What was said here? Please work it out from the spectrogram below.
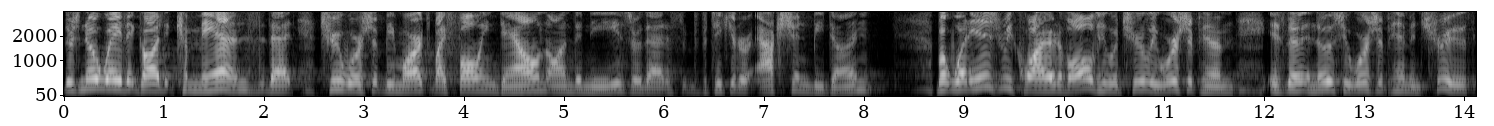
There's no way that God commands that true worship be marked by falling down on the knees or that a particular action be done. But what is required of all who would truly worship him is that, and those who worship him in truth,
